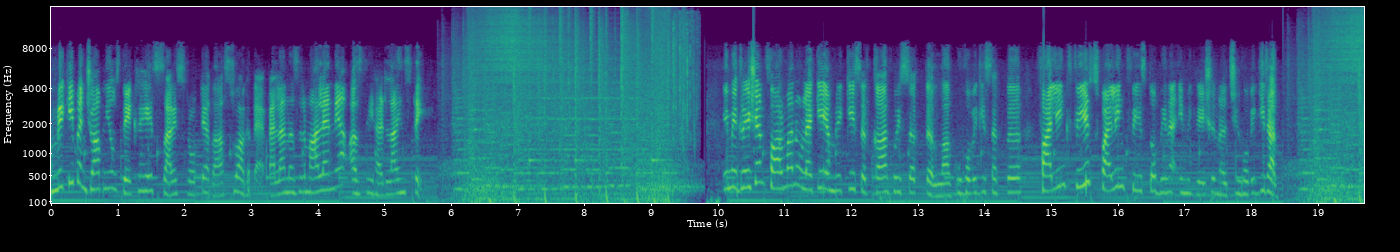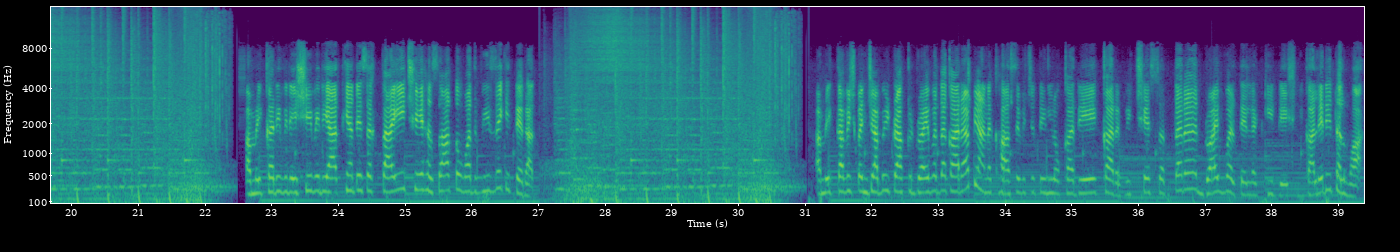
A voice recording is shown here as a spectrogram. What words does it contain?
ਅਮਰੀਕੀ ਪੰਜਾਬ ਨਿਊਜ਼ ਦੇਖ ਰਹੇ ਸਾਰੇ ਸਰੋਤਿਆਂ ਦਾ ਸਵਾਗਤ ਹੈ। ਪਹਿਲਾ ਨਜ਼ਰ ਮਾਰ ਲੈਂਦੇ ਹਾਂ ਅੱਜ ਦੀ ਹੈਡਲਾਈਨਸ ਤੇ। ਇਮੀਗ੍ਰੇਸ਼ਨ ਫਾਰਮਾਂ ਨੂੰ ਲੈ ਕੇ ਅਮਰੀਕੀ ਸਰਕਾਰ ਹੋਈ ਸਖਤ ਲਾਗੂ ਹੋਵੇਗੀ, ਸਖਤ ਫਾਈਲਿੰਗ ਫੀਸ ਫਾਈਲਿੰਗ ਫੀਸ ਤੋਂ ਬਿਨਾਂ ਇਮੀਗ੍ਰੇਸ਼ਨ ਅਰਜ਼ੀ ਹੋਵੇਗੀ ਰੱਦ। ਅਮਰੀਕਾ ਦੇ ਵਿਦੇਸ਼ੀ ਵਿਦਿਆਰਥੀਆਂ ਤੇ ਸਖਤਾਈ 6000 ਤੋਂ ਵੱਧ ਵੀਜ਼ੇ ਕੀਤੇ ਰੱਦ। ਅਮਰੀਕਾ ਵਿੱਚ ਪੰਜਾਬੀ ਟਰੱਕ ਡਰਾਈਵਰ ਦਾ ਕਾਰਾ ਭਿਆਨਕ ਹਾਦਸੇ ਵਿੱਚ ਤਿੰਨ ਲੋਕਾਂ ਦੇ ਘਰ ਪਿੱਛੇ 70 ਡਰਾਈਵਰ ਤੇ ਲਟਕੀ ਦੇਸ਼ ਨਿਕਾਲੇ ਦੀ ਤਲਵਾਰ।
